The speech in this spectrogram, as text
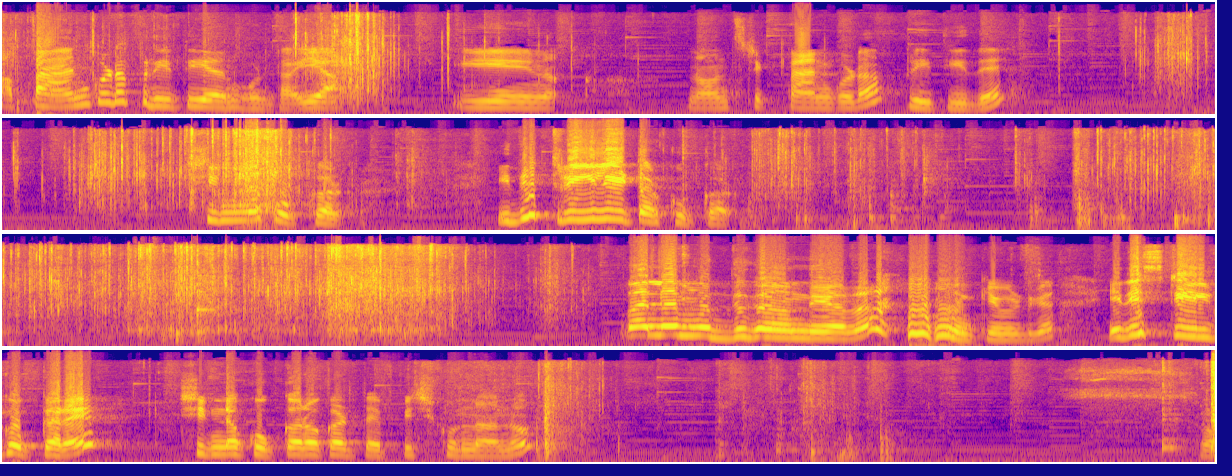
ఆ ప్యాన్ కూడా ప్రీతి అనుకుంటా. యా ఈ నాన్ స్టిక్ ప్యాన్ కూడా ప్రీతిదే. చిన్న కుక్కర్. ఇది త్రీ లీటర్ కుక్కర్. భలే ముద్దుగా ఉంది కదా. క్యూట్గా ఇది స్టీల్ కుక్కరే. చిన్న కుక్కర్ ఒకటి తెప్పించుకున్నాను. సో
